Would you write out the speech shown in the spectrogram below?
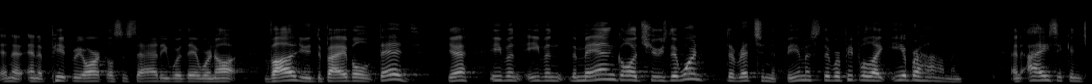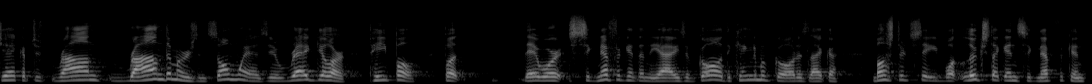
in, a, in a patriarchal society where they were not valued, the Bible did. Yeah? Even, even the men God chose, they weren't the rich and the famous. There were people like Abraham and, and Isaac and Jacob, just ran, randomers in some ways, you know, regular people. But they were significant in the eyes of God. The kingdom of God is like a mustard seed. What looks like insignificant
